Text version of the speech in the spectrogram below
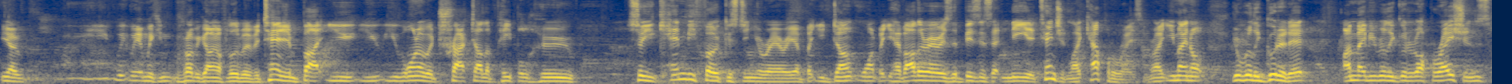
you know, we, we can probably going off a little bit of a tangent, but you, you, you want to attract other people who so you can be focused in your area but you don't want but you have other areas of business that need attention like capital raising right? You may not you're really good at it. I may be really good at operations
